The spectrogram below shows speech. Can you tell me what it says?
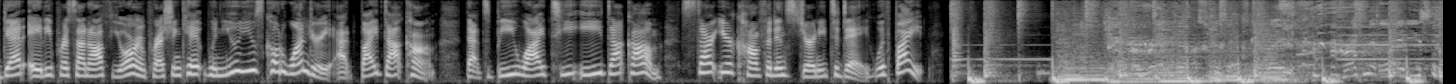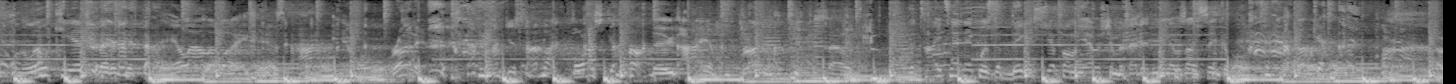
Get 80% off your impression kit when you use code WONDERY at Byte.com. That's B-Y-T-E dot com. Start your confidence journey today with Byte. Pregnant ladies and little kids better get the hell out of the way because I am running. I'm just, I'm like Forrest Gump, dude. I am running. So, the Titanic was the biggest ship on the ocean, but that didn't mean it was unsinkable. okay.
